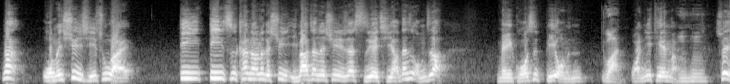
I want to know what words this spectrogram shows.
那我们讯息出来。第一第一次看到那个讯，以巴战争讯息在十月七号，但是我们知道，美国是比我们晚。晚一天嘛，嗯哼，所以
